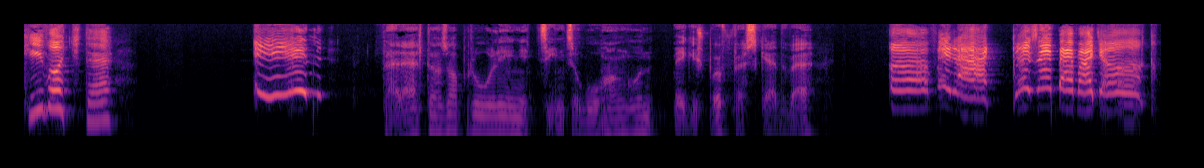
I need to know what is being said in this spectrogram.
Ki vagy te? – Én! – felelte az apró lény cincogó hangon, mégis pöffeszkedve. – A világ közepe vagyok!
